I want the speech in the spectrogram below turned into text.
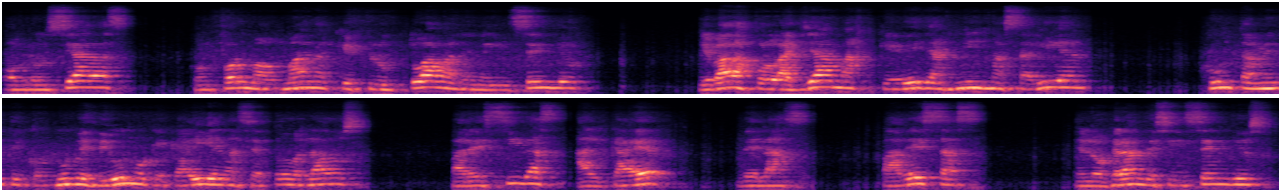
o bronceadas con forma humana que fluctuaban en el incendio, llevadas por las llamas que de ellas mismas salían, juntamente con nubes de humo que caían hacia todos lados, parecidas al caer de las pavesas en los grandes incendios,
